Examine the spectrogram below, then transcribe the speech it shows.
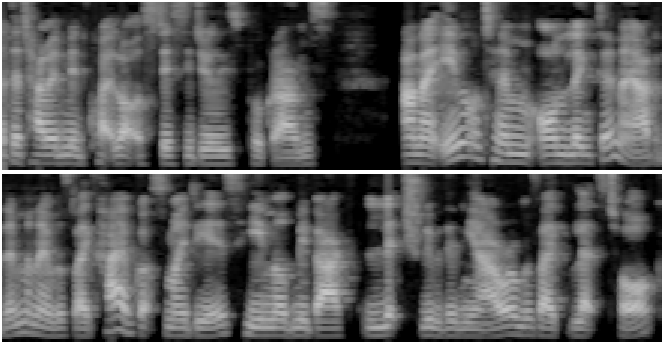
at the time I'd made quite a lot of Stacey Dooley's programs. And I emailed him on LinkedIn. I added him and I was like, Hi, I've got some ideas. He emailed me back literally within the hour and was like, Let's talk.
